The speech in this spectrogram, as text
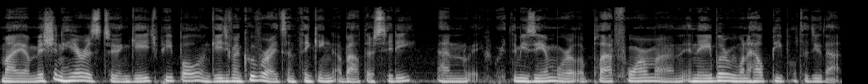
my uh, mission here is to engage people, engage Vancouverites in thinking about their city. And at the museum, we're a platform, an enabler. We want to help people to do that.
